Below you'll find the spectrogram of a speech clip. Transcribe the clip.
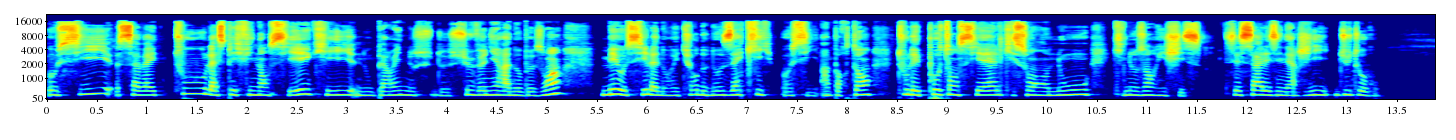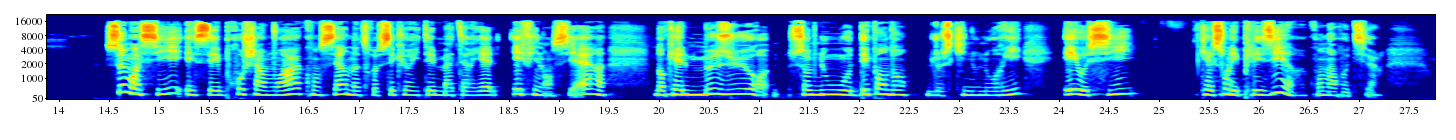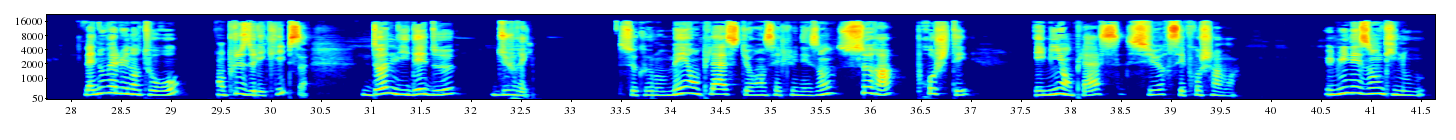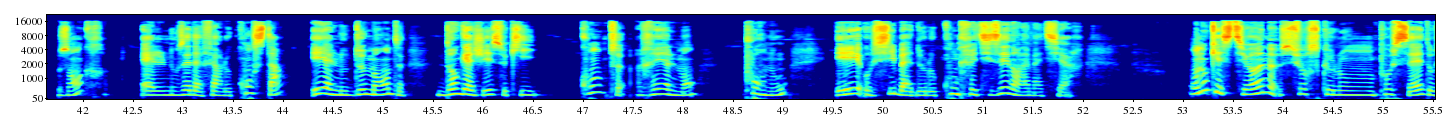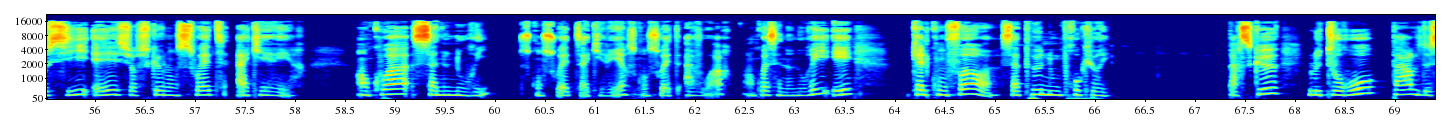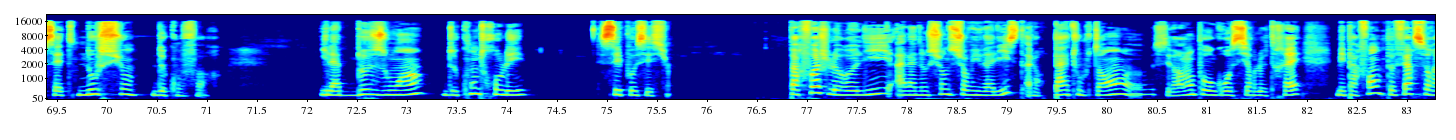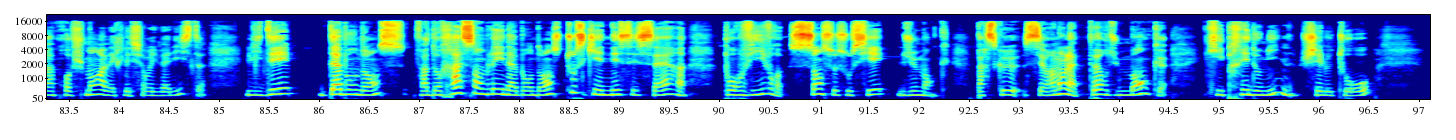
aussi, ça va être tout l'aspect financier qui nous permet de, subvenir à nos besoins, mais aussi la nourriture de nos acquis aussi, important, tous les potentiels qui sont en nous, qui nous enrichissent. C'est ça les énergies du taureau. Ce mois-ci et ces prochains mois concernent notre sécurité matérielle et financière. Dans quelle mesure sommes-nous dépendants de ce qui nous nourrit et aussi quels sont les plaisirs qu'on en retire. La nouvelle lune en taureau, en plus de l'éclipse, donne l'idée de durée. Ce que l'on met en place durant cette lunaison sera projeté et mis en place sur ces prochains mois. Une lunaison qui nous ancre, elle nous aide à faire le constat et elle nous demande d'engager ce qui compte réellement pour nous et aussi bah, de le concrétiser dans la matière. On nous questionne sur ce que l'on possède aussi et sur ce que l'on souhaite acquérir. En quoi ça nous nourrit, ce qu'on souhaite acquérir, ce qu'on souhaite avoir, en quoi ça nous nourrit et quel confort ça peut nous procurer. Parce que le taureau parle de cette notion de confort. Il a besoin de contrôler ses possessions. Parfois, je le relis à la notion de survivaliste. Alors, pas tout le temps, euh, c'est vraiment pour grossir le trait, mais parfois on peut faire ce rapprochement avec les survivalistes. L'idée d'abondance, enfin de rassembler une abondance, tout ce qui est nécessaire pour vivre sans se soucier du manque. Parce que c'est vraiment la peur du manque qui prédomine chez le taureau.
